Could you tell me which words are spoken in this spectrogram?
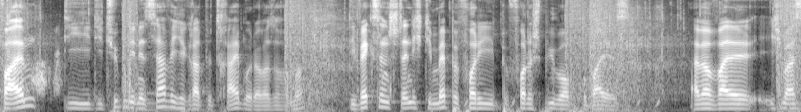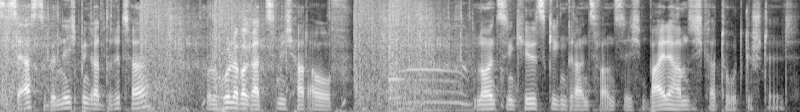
Vor allem, die, die Typen, die den Server hier gerade betreiben oder was auch immer, die wechseln ständig die Map, bevor, die, bevor das Spiel überhaupt vorbei ist. Einfach weil ich meistens der Erste bin. Ne, ich bin gerade Dritter und hole aber gerade ziemlich hart auf. 19 Kills gegen 23. Beide haben sich gerade totgestellt.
